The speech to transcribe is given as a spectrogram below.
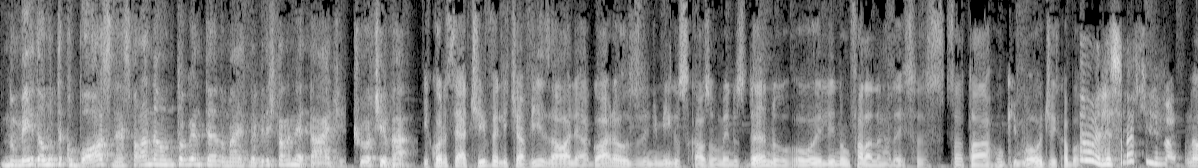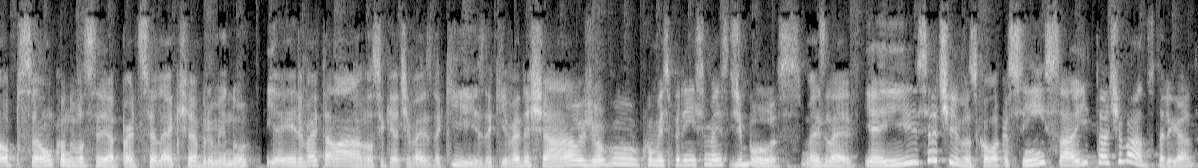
No meio da luta com o boss, né? Você fala: Não, não tô aguentando mais, minha vida está na metade. Deixa eu ativar. E quando você ativa, ele te avisa, olha, agora os inimigos causam menos dano? Ou ele não fala nada? Isso só tá Hook Mode e acabou. Não, ele só ativa. Na opção, quando você aperta Select, abre o menu. E aí ele vai estar lá, você quer ativar isso daqui? Isso daqui vai deixar o jogo com uma experiência mais de boas, mais leve. E aí você ativa, você coloca assim, sai e tá ativado, tá ligado?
